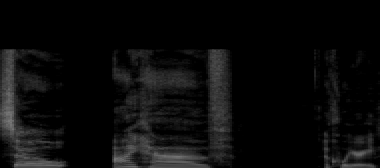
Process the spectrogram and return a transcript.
So I have a query,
